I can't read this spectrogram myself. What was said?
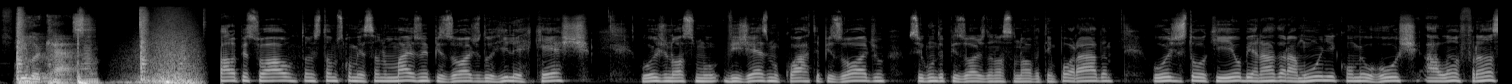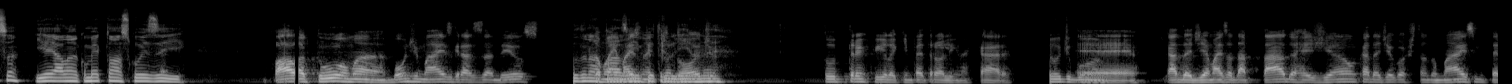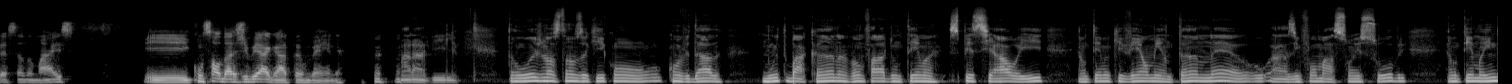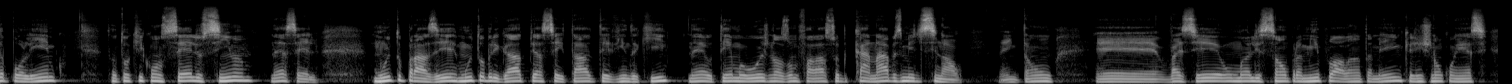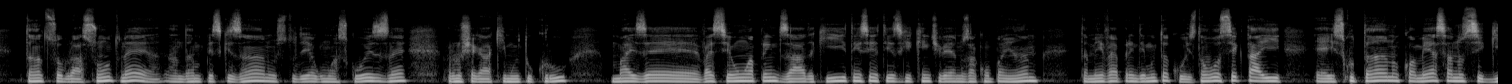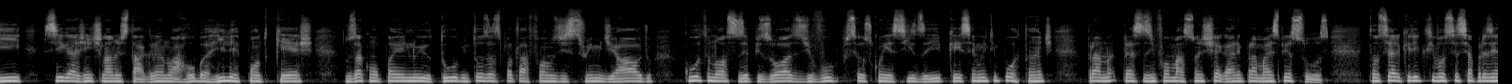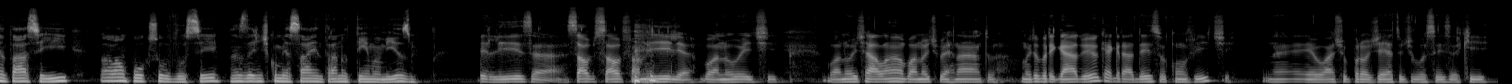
HealerCast. Fala pessoal, então estamos começando mais um episódio do HealerCast. Hoje, o nosso 24 episódio, o segundo episódio da nossa nova temporada. Hoje estou aqui eu, Bernardo Aramuni, com o meu host, Alan França. E aí, Alan, como é que estão as coisas aí? Fala, turma. Bom demais, graças a Deus. Tudo na Tamo paz aí mais em um Petrolina, episódio. né? Tudo tranquilo aqui em Petrolina, cara. Show de bola. É, cada dia mais adaptado à região, cada dia gostando mais, me interessando mais. E com saudades de BH também, né? Maravilha. Então hoje nós estamos aqui com um convidado muito bacana. Vamos falar de um tema especial aí. É um tema que vem aumentando, né? As informações sobre. É um tema ainda polêmico. Então estou aqui com o Célio Cima, né, Célio? Muito prazer, muito obrigado por ter aceitado ter vindo aqui. Né? O tema hoje nós vamos falar sobre cannabis medicinal. né? Então é, vai ser uma lição para mim e para o Alan também, que a gente não conhece tanto sobre o assunto, né? Andamos pesquisando, estudei algumas coisas, né? Para não chegar aqui muito cru, mas é, vai ser um aprendizado aqui e tenho certeza que quem estiver nos acompanhando também vai aprender muita coisa. Então você que está aí é, escutando, começa a nos seguir, siga a gente lá no Instagram, no arroba healer.cash, nos acompanhe no YouTube, em todas as plataformas de streaming de áudio, curta nossos episódios, divulgue para os seus conhecidos aí, porque isso é muito importante para essas informações chegarem para mais pessoas. Então, Célio, eu queria que você se apresentasse aí, falar um pouco sobre você, antes da gente começar a entrar no tema mesmo. Beleza. Salve, salve família. Boa noite. Boa noite, Alan. Boa noite, Bernardo. Muito obrigado. Eu que agradeço o convite. Né? Eu acho o projeto de vocês aqui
